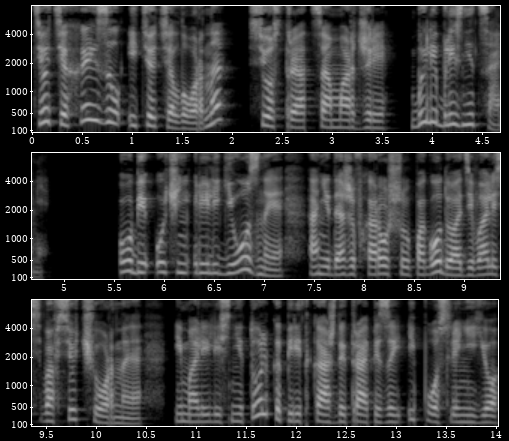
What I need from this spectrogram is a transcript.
Тетя Хейзел и тетя Лорна, сестры отца Марджери, были близнецами. Обе очень религиозные, они даже в хорошую погоду одевались во все черное и молились не только перед каждой трапезой и после нее,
